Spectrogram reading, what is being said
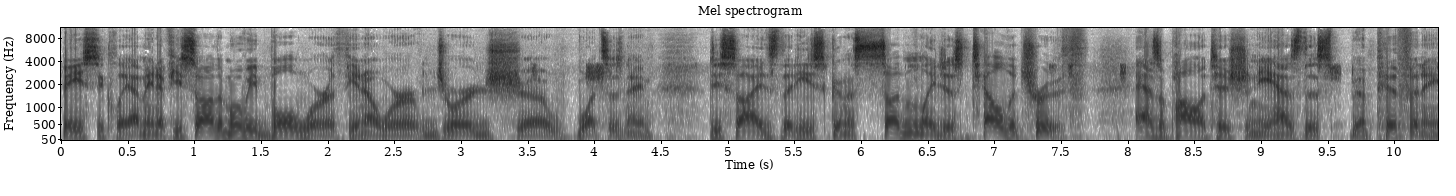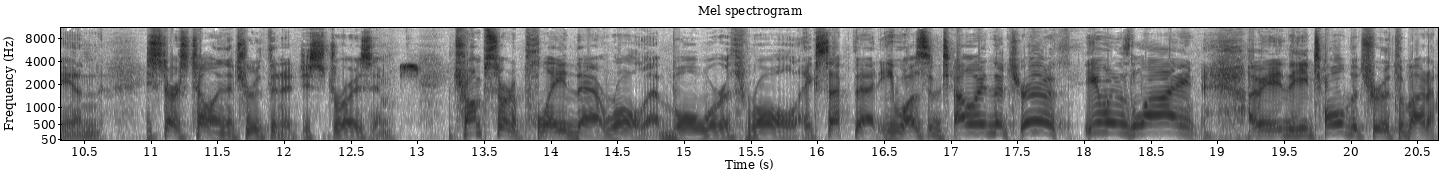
basically. I mean, if you saw the movie Bulworth, you know, where George, uh, what's his name, decides that he's going to suddenly just tell the truth as a politician. He has this epiphany and he starts telling the truth and it destroys him. Trump sort of played that role, that Bulworth role, except that he wasn't telling the truth. He was lying. I mean, he told the truth about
